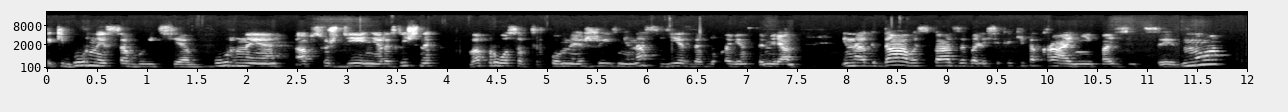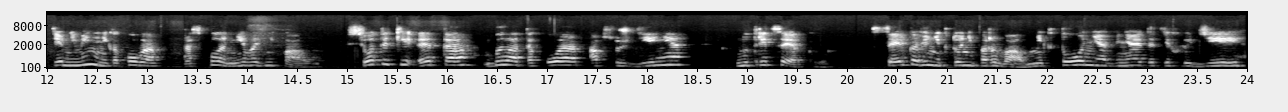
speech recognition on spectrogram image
такие бурные события, бурные обсуждения различных вопросов церковной жизни на съездах духовенства мирян – иногда высказывались и какие-то крайние позиции, но, тем не менее, никакого раскола не возникало. Все-таки это было такое обсуждение внутри церкви. С церковью никто не порывал, никто не обвиняет этих людей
